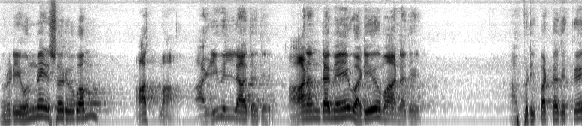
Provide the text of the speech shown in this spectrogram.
உன்னுடைய உண்மை ஸ்வரூபம் ஆத்மா அழிவில்லாதது ஆனந்தமே வடிவமானது. அப்படிப்பட்டதுக்கு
